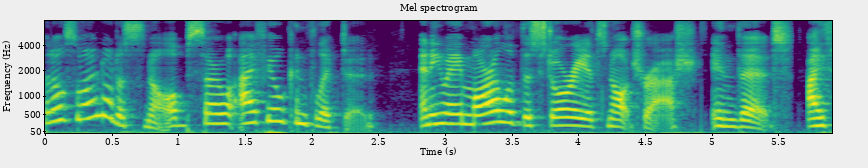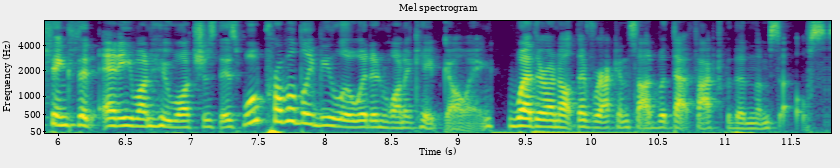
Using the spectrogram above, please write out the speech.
But also, I'm not a snob, so I feel conflicted. Anyway, moral of the story, it's not trash. In that, I think that anyone who watches this will probably be lured and want to keep going, whether or not they've reconciled with that fact within themselves.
